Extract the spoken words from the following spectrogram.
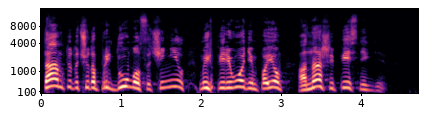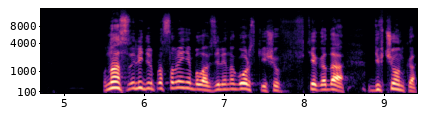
Там кто-то что-то придумал, сочинил, мы их переводим, поем, а наши песни где? У нас лидер прославления была в Зеленогорске еще в те года, девчонка.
